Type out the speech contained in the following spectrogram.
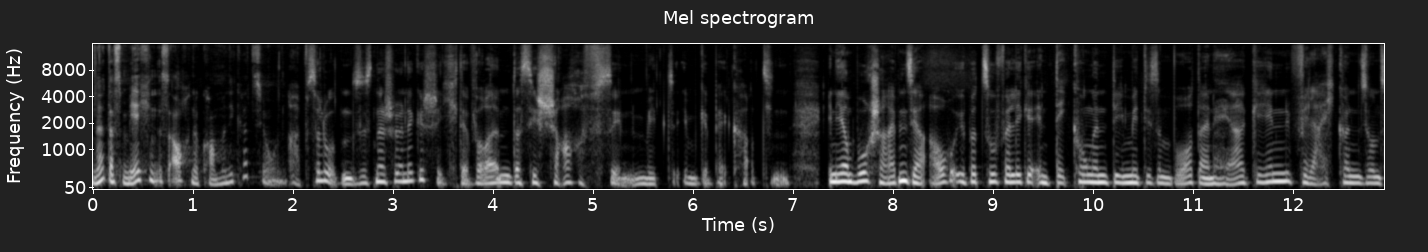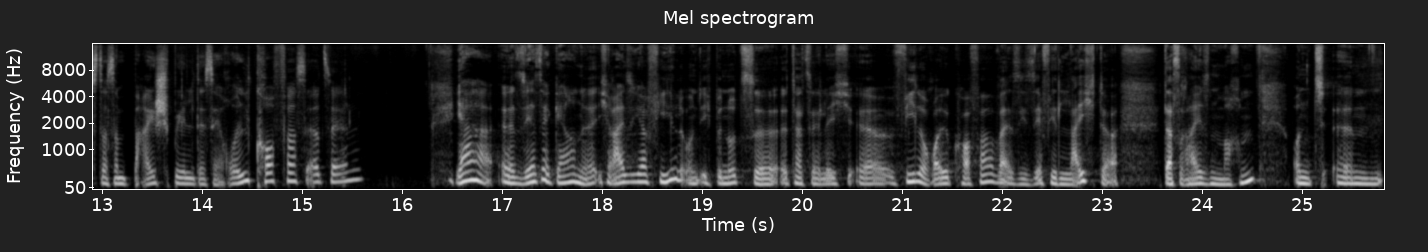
Ne? Das Märchen ist auch eine Kommunikation. Absolut. Und es ist eine schöne Geschichte. Vor allem, dass Sie Scharfsinn mit im Gepäck hatten. In Ihrem Buch schreiben Sie ja auch über zufällige Entdeckungen, die mit diesem Wort einhergehen. Vielleicht können Sie uns das am Beispiel des Rollkoffers erzählen? Ja, äh, sehr, sehr gerne. Ich reise ja viel und ich benutze äh, tatsächlich äh, viele Rollkoffer, weil sie sehr viel leichter das Reisen machen. Und ähm,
